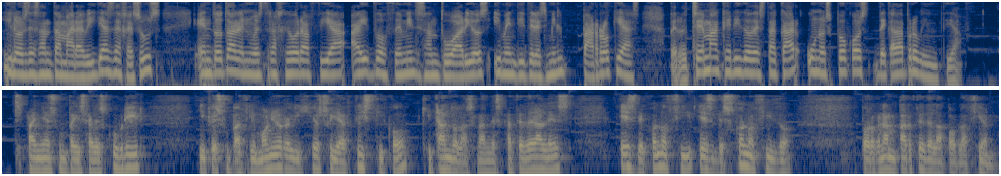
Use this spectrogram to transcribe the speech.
y los de Santa Maravillas de Jesús. En total, en nuestra geografía hay 12.000 santuarios y 23.000 parroquias, pero Chema ha querido destacar unos pocos de cada provincia. España es un país a descubrir y que su patrimonio religioso y artístico, quitando las grandes catedrales, es, desconocido por gran parte de la población.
